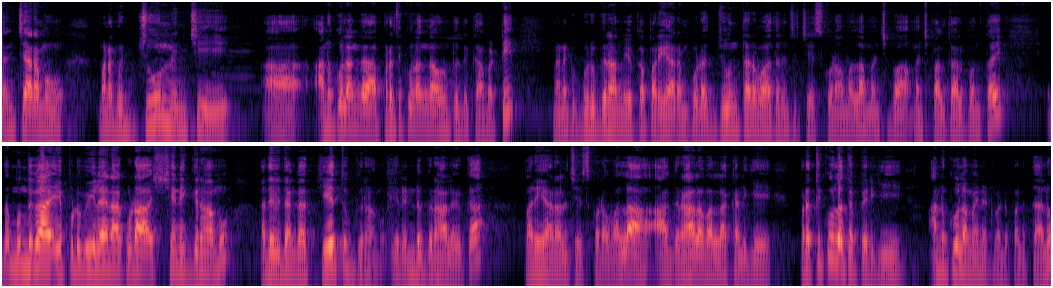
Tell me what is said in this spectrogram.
సంచారము మనకు జూన్ నుంచి అనుకూలంగా ప్రతికూలంగా ఉంటుంది కాబట్టి మనకు గురుగ్రహం యొక్క పరిహారం కూడా జూన్ తర్వాత నుంచి చేసుకోవడం వల్ల మంచి బా మంచి ఫలితాలు పొందుతాయి. ముందుగా ఎప్పుడు వీలైనా కూడా శని గ్రహము అదేవిధంగా కేతు గ్రహము ఈ రెండు గ్రహాల యొక్క పరిహారాలు చేసుకోవడం వల్ల ఆ గ్రహాల వల్ల కలిగే ప్రతికూలత పెరిగి అనుకూలమైనటువంటి ఫలితాలు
